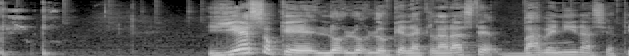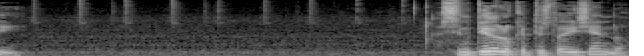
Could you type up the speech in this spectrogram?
y eso que lo, lo que declaraste va a venir hacia ti. ¿Has sentido lo que te estoy diciendo?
